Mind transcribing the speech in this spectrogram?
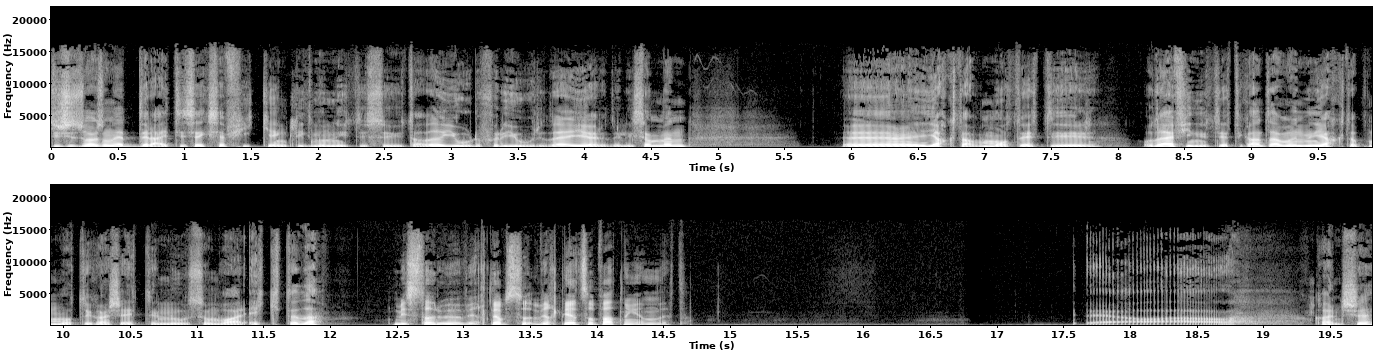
Til slutt var det sånn jeg dreit i sex. Jeg fikk egentlig ikke noen nytelse ut av det. Gjorde det for å gjøre det, gjøre det, liksom. Men øh, jakta på en måte etter Og det har jeg funnet ut i etterkant, da, men jakta på en måte kanskje etter noe som var ekte, da. Mista du virkelighets, virkelighetsoppfatningen ditt? Ja Kanskje.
